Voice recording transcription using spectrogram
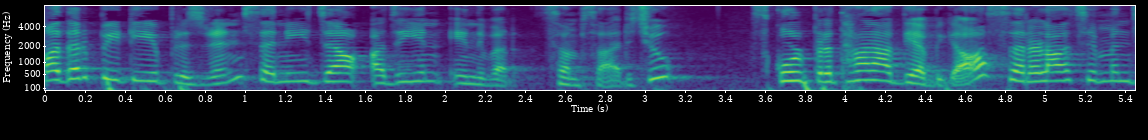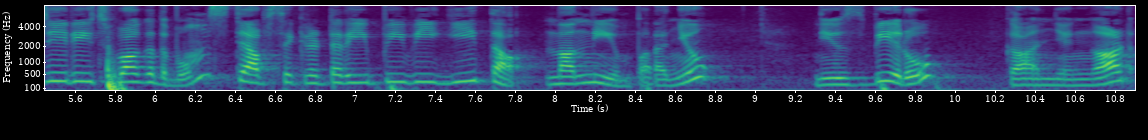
mother P T A president Saneeja Ajayan എന്നിവർ സംസാരിച്ചു. സ്കൂൾ പ്രധാനാധ്യാപിക സരള ചെമ്മഞ്ചേരി സ്വാഗതവും staff secretary P V Geetha നന്ദിയും പറഞ്ഞു. News bureau Kanhangad.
